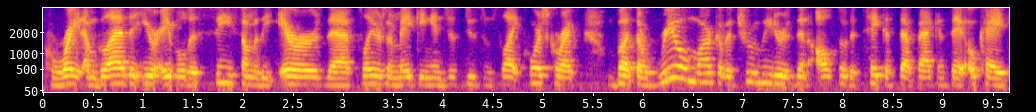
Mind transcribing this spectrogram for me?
great. I'm glad that you're able to see some of the errors that players are making and just do some slight course corrects. But the real mark of a true leader is then also to take a step back and say, okay,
